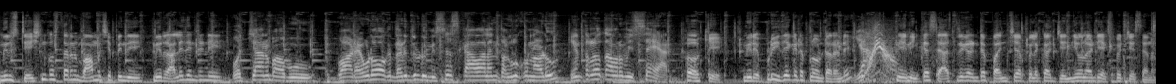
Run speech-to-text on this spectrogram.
మీరు స్టేషన్కి వస్తారని బామ్మ చెప్పింది. మీరు రాలేదేంటండి? వచ్చాను బాబు. వాడెవడో ఒక దరిద్రుడు మిస్సెస్ కావాలని తగులుకున్నాడు. ఇంతలో తమరు మిస్ అయ్యారు. ఓకే మీరు ఎప్పుడు ఇదే గెటప్లో ఉంటారండి? యా. నేను ఇంకా శాస్త్రి గారు అంటే పంచ పిలక జంజం లాంటి ఎక్స్పెక్ట్ చేశాను.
